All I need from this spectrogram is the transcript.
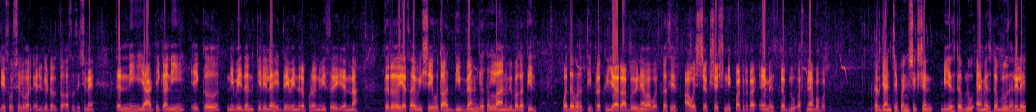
जे सोशल वर्क एज्युकेटरचं असोसिएशन आहे त्यांनी या ठिकाणी एक निवेदन केलेलं आहे. देवेंद्र फडणवीस यांना तर याचा विषय होता दिव्यांग कल्याण विभागातील पदभरती प्रक्रिया राबविण्याबाबत तसेच आवश्यक शैक्षणिक पात्रता एम एस डब्ल्यू असण्याबाबत. तर ज्यांचे पण शिक्षण B S W M S W झालेले आहे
